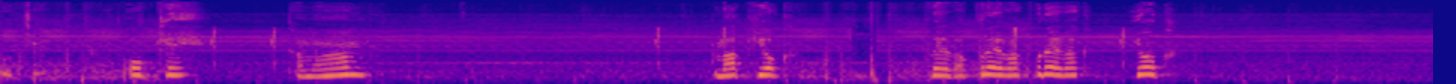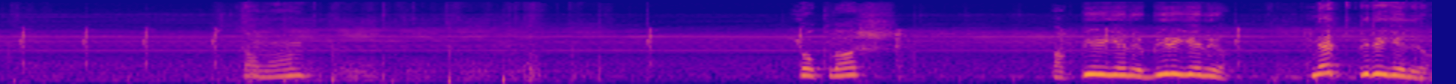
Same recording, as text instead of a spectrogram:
okey. Okey. Tamam. Bak yok. Buraya bak buraya bak buraya bak. Yok. Tamam. Yoklar. Bak biri geliyor, biri geliyor. Net biri geliyor.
